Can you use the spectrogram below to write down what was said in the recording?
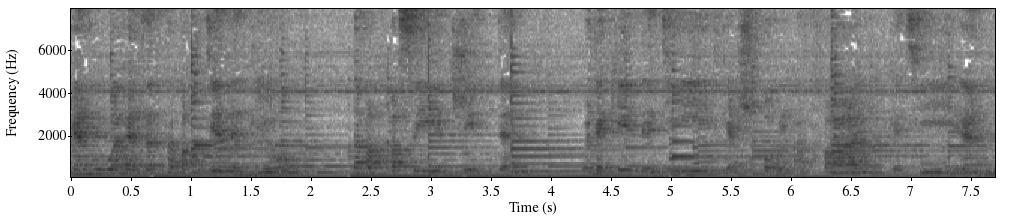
كان هو هذا الطبق ديالنا اليوم طبق بسيط جدا ولكن لذيذ كيعشقوه الأطفال كثيرا.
